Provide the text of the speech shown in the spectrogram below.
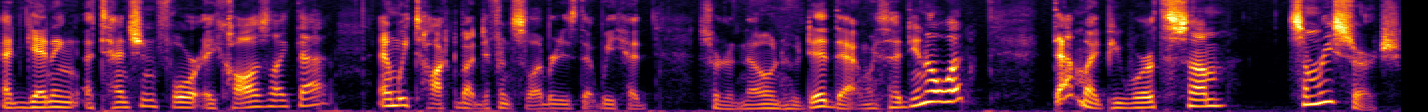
at getting attention for a cause like that?" And we talked about different celebrities that we had sort of known who did that, and we said, "You know what? That might be worth some some research."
